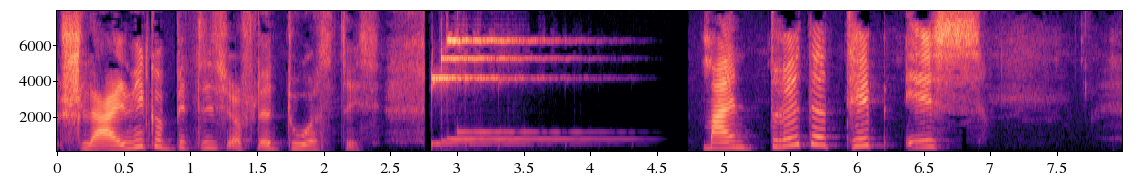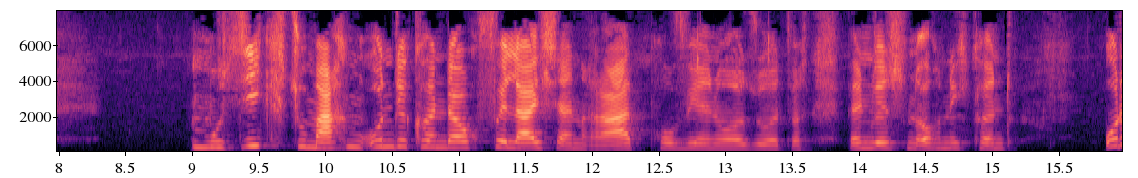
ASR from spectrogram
schleimig und bitte dich öffnen durstig. Mein dritter Tipp ist Musik zu machen und ihr könnt auch vielleicht ein Rad probieren oder so etwas, wenn ihr es noch nicht könnt. Oder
